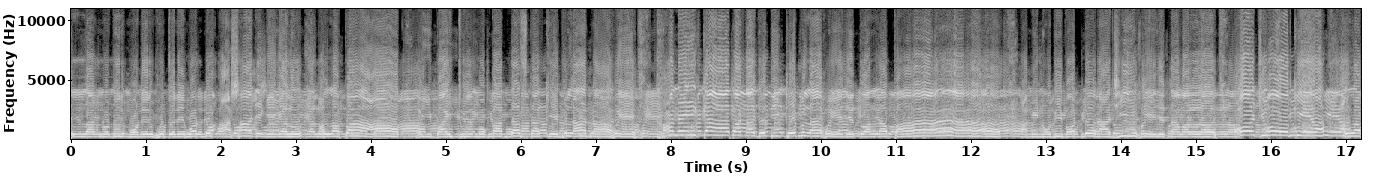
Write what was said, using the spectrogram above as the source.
আল্লাহ নবীর মনের ভিতরে বড্ড আশা জেগে গেল। আল্লাহ ওই বাইতুল মুকাদ্দাসটা কেবলা না হয়ে খানাই কাবাটা যদি কেবলা হয়ে যেত, আল্লাহ আমি নবী বড্ড রাজি হয়ে যেতাম, আল্লাহ। আল্লাহ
